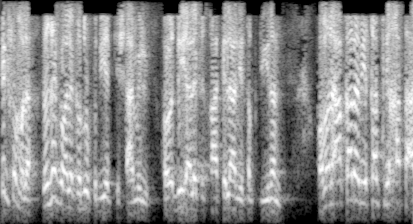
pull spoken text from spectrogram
څه سمله رزق ولا کدو په دې کې شامل او دې الک قاتلان تقدیرا ومن اقر بقتل خطا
